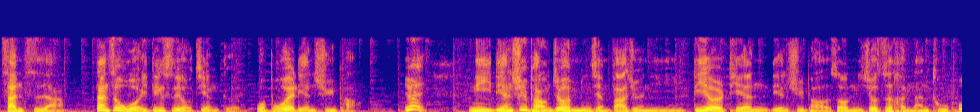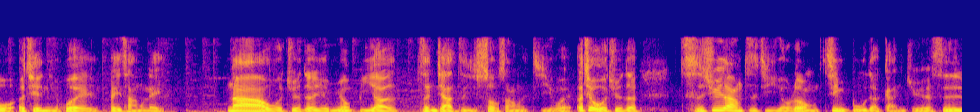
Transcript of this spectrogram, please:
三次啊。但是我一定是有间隔，我不会连续跑，因为你连续跑，你就很明显发觉你第二天连续跑的时候，你就是很难突破，而且你会非常累。那我觉得也没有必要增加自己受伤的机会，而且我觉得持续让自己有那种进步的感觉是，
